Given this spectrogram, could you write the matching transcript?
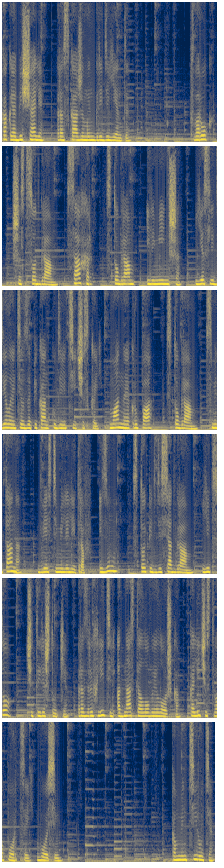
Как и обещали, расскажем ингредиенты. Творог, 600 грамм, сахар, 100 грамм, или меньше, если делаете запеканку диетической, манная крупа, 100 грамм, сметана, 200 миллилитров, изюм, 150 грамм, яйцо, 4 штуки, разрыхлитель 1 столовая ложка, количество порций 8. Комментируйте,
